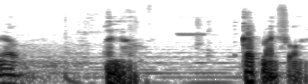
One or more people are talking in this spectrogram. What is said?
think. I know. Get my phone.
